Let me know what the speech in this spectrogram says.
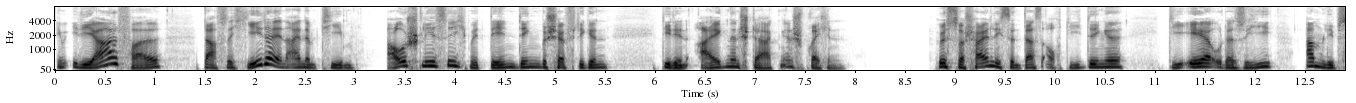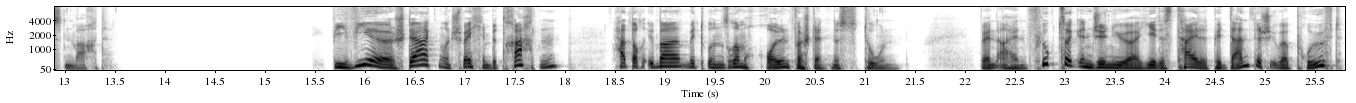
Im Idealfall darf sich jeder in einem Team ausschließlich mit den Dingen beschäftigen, die den eigenen Stärken entsprechen. Höchstwahrscheinlich sind das auch die Dinge, die er oder sie am liebsten macht. Wie wir Stärken und Schwächen betrachten, hat doch immer mit unserem Rollenverständnis zu tun. Wenn ein Flugzeugingenieur jedes Teil pedantisch überprüft,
